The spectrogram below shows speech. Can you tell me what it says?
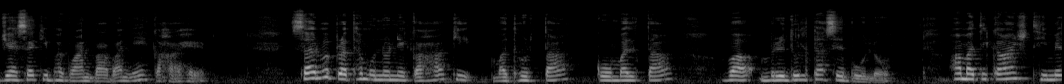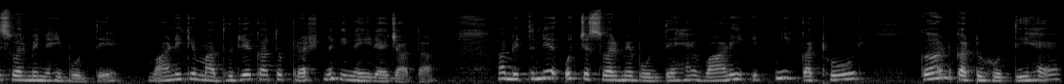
जैसा कि भगवान बाबा ने कहा है। सर्वप्रथम उन्होंने कहा कि मधुरता, कोमलता व मृदुलता से बोलो। हम अधिकांश धीमे स्वर में नहीं बोलते। वाणी के माधुर्य का तो प्रश्न ही नहीं रह जाता। हम इतने उच्च स्वर में बोलते हैं, वाणी इतनी कठोर कर्ण कटु होती है,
